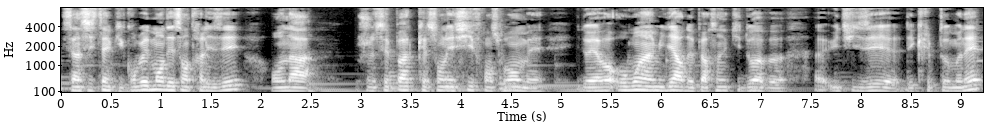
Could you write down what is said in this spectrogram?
c'est un système qui est complètement décentralisé. On a, je ne sais pas quels sont les chiffres en ce moment, mais il doit y avoir au moins un milliard de personnes qui doivent euh, utiliser des crypto-monnaies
